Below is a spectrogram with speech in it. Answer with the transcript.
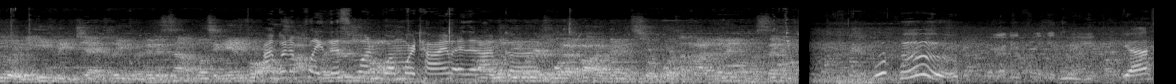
Good evening, Jack Cleveland. It is time once again for I'm gonna play this one draw. one more time and then I'm lucky winners good. will have five minutes to report the high limit on the second. Woohoo! Ready for the draw? Yes.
